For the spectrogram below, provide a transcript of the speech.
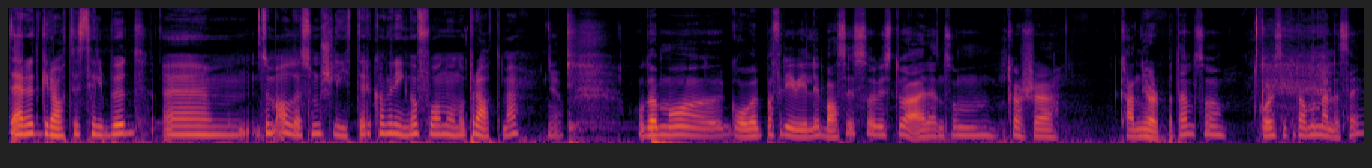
Det er et gratistilbud um, som alle som sliter, kan ringe og få noen å prate med. Ja. Og det må gå vel på frivillig basis, så hvis du er en som kanskje kan hjelpe til, så går det sikkert an å melde seg.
